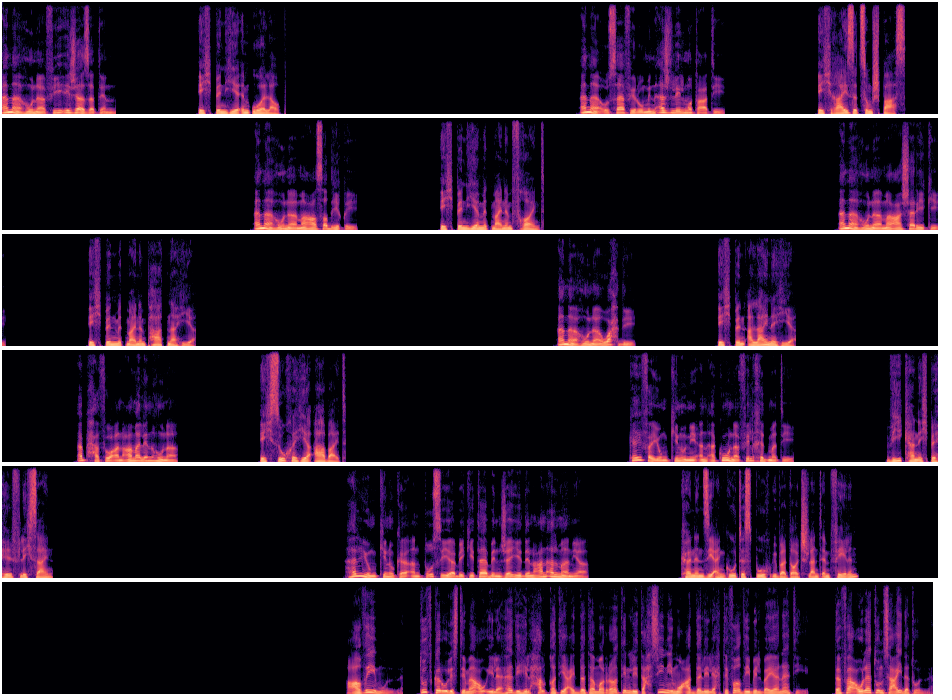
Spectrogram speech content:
أنا هنا في إجازة. Ich bin hier im Urlaub. أنا أسافر من أجل المتعة. Ich reise zum Spaß. أنا هنا مع صديقي. Ich bin hier mit meinem Freund. أنا هنا مع شريكي. Ich bin mit meinem Partner hier. أنا هنا وحدي. Ich bin alleine hier. أبحث عن عمل هنا. Ich suche hier Arbeit. كيف يمكنني أن أكون في الخدمة؟ Wie kann ich behilflich sein? هل يمكنك أن توصي بكتاب جيد عن ألمانيا؟ Können Sie ein gutes Buch über Deutschland empfehlen? عظيم. تذكر الاستماع إلى هذه الحلقة عدة مرات لتحسين معدل الاحتفاظ بالبيانات. تفاعلات سعيدة.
